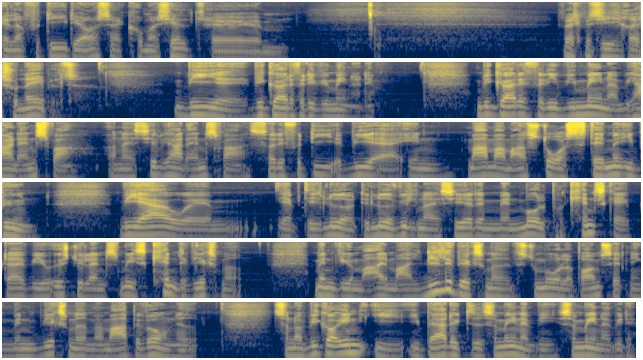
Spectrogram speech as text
eller fordi det også er kommercielt, øh, hvad skal man sige, resonabelt. Vi, øh, vi gør det, fordi vi mener det. Vi gør det, fordi vi mener, at vi har et ansvar. Og når jeg siger, at vi har et ansvar, så er det fordi, at vi er en meget, meget, meget stor stemme i byen. Vi er jo, øh, ja, det lyder, det lyder vildt, når jeg siger det, men mål på kendskab, der er vi jo Østjyllands mest kendte virksomhed. Men vi er jo meget, meget lille virksomhed, hvis du måler på omsætning, men en virksomhed med meget bevågenhed. Så når vi går ind i, i bæredygtighed, så mener, vi, så mener vi det.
